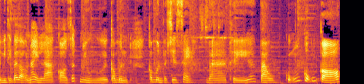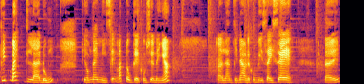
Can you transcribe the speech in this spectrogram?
thì mình thấy bài báo này là có rất nhiều người comment comment và chia sẻ. Và thấy vào cũng cũng có feedback là đúng. Thì hôm nay mình sẽ bắt đầu kể câu chuyện này nhé à, làm thế nào để không bị say xe? Đấy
